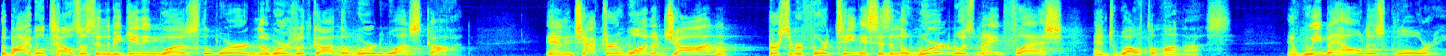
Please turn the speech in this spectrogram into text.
The Bible tells us in the beginning was the Word, and the Word was with God, and the Word was God. In chapter 1 of John, verse number 14, he says, And the Word was made flesh and dwelt among us. And we beheld his glory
